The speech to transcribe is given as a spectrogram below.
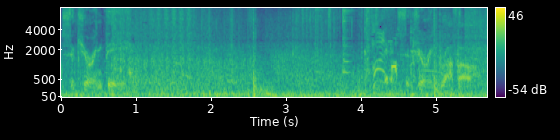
Securing B. Securing Bravo.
